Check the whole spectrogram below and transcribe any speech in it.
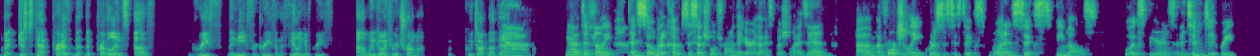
but just that pre- the, the, prevalence of grief the need for grief and the feeling of grief uh, when going through a trauma can we talk about that yeah yeah definitely and so when it comes to sexual trauma the area that i specialize in um, unfortunately according to statistics one in six females will experience an attempted rape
